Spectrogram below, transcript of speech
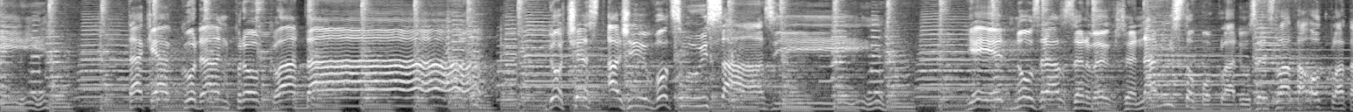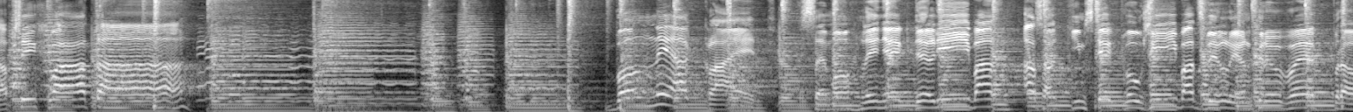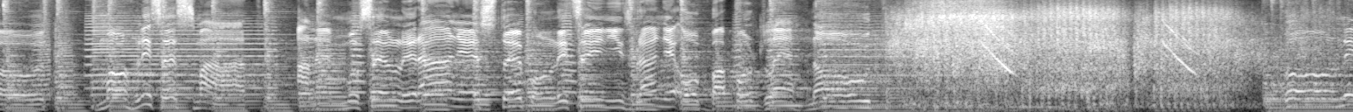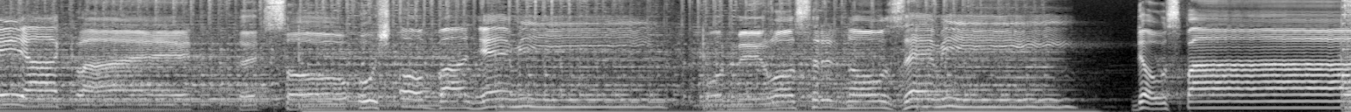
tak jako daň proklatá. Do čest a život svůj sází. Je jednou zrazen ve hře, na místo pokladu ze zlata odplata přichvátá. Bonnie a Clyde se mohli někde líbat a zatím z těch dvou říbat zbyl jen krve prout. Mohli se smát a nemuseli ráně z té policejní zbraně oba podlehnout. Bonnie a Clyde teď jsou už oba němí pod milosrdnou zemí jdou spát.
